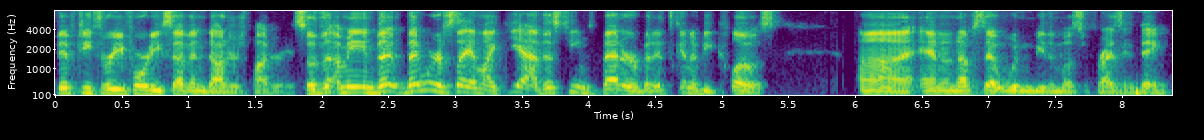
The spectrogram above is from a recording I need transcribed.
53 47 Dodgers Padres. So, th- I mean, they, they were saying, like, yeah, this team's better, but it's going to be close. Uh, and an upset wouldn't be the most surprising thing.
